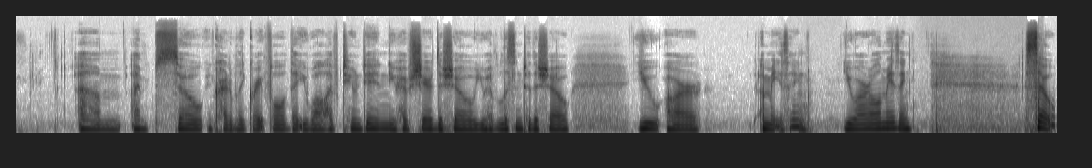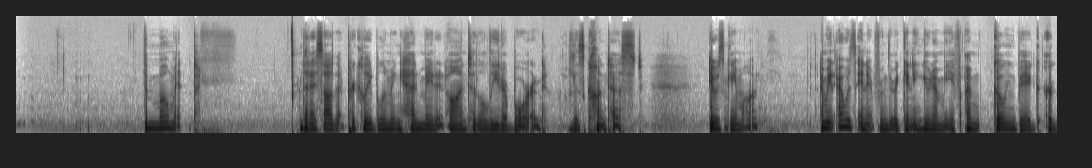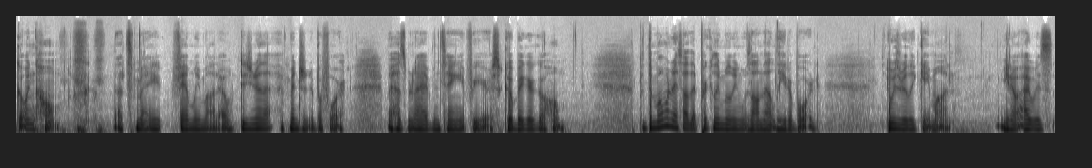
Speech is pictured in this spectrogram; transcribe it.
Um, I'm so incredibly grateful that you all have tuned in, you have shared the show, you have listened to the show. You are amazing. You are all amazing. So, the moment that I saw that Prickly Blooming had made it onto the leaderboard of this contest, it was game on. I mean, I was in it from the beginning. You know me. If I'm going big or going home, that's my family motto. Did you know that? I've mentioned it before. My husband and I have been saying it for years go big or go home. But the moment I saw that Prickly Blooming was on that leaderboard, it was really game on. You know, I was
